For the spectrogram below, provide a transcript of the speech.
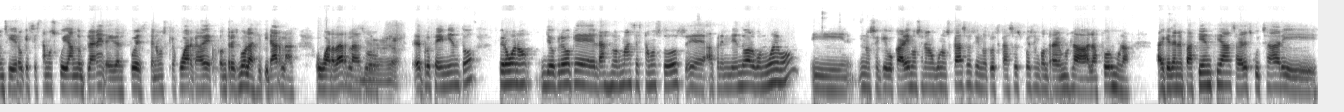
considero que si estamos cuidando el planeta y después tenemos que jugar cada vez con tres bolas y tirarlas o guardarlas o el procedimiento, pero bueno, yo creo que las normas estamos todos eh, aprendiendo algo nuevo y nos equivocaremos en algunos casos y en otros casos pues encontraremos la, fórmula. Hay que tener paciencia, saber escuchar y,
